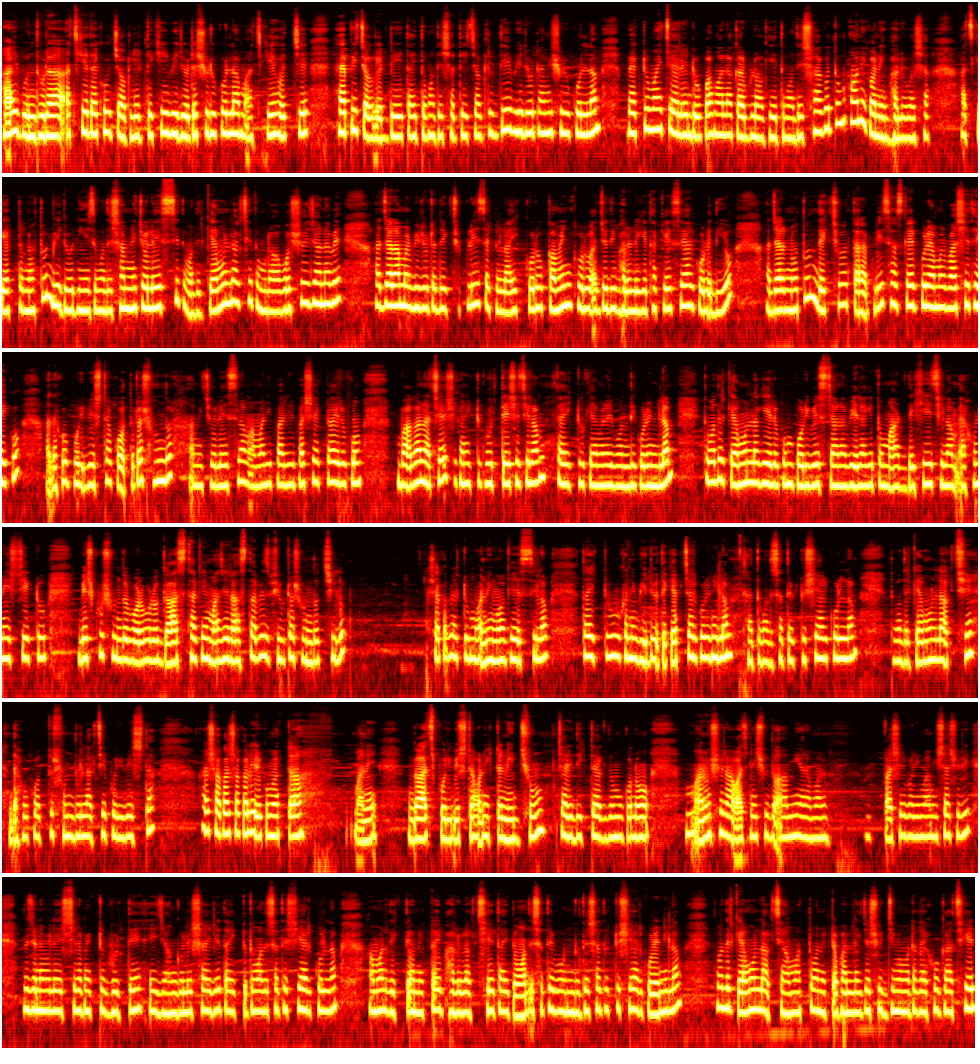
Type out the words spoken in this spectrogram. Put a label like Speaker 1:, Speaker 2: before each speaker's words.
Speaker 1: High বন্ধুরা, আজকে দেখো চকলেট দেখিয়ে ভিডিওটা শুরু করলাম। আজকে হচ্ছে হ্যাপি চকলেট ডে তাই তোমাদের সাথে চকলেট দিয়ে ভিডিওটা আমি শুরু করলাম। Back to my channel Rupa Malakar ব্লগে তোমাদের স্বাগতম। অনেক অনেক ভালোবাসা। আজকে একটা নতুন ভিডিও নিয়ে তোমাদের সামনে চলে এসেছি। তোমাদের কেমন লাগছে তোমরা অবশ্যই জানাবে। আর যারা আমার ভিডিওটা দেখছ প্লিজ একটা লাইক করো কমেন্ট করো, আর যদি ভালো লেগে থাকে শেয়ার করে দিও। আর যারা নতুন দেখছ, তারা প্লিজ সাবস্ক্রাইব করে আমার পাশে থেকো। আর দেখো, পরিবেশটা কতটা সুন্দর। আমি চলে এসলাম আমারই বাড়ির পাশে একটা এরকম বাগান আছে, সেখানে একটু ঘুরতে এসেছিলাম, তাই একটু ক্যামেরায় বন্দি করে নিলাম। তোমাদের কেমন লাগে এরকম পরিবেশ জানাবে? এর আগে তো মাঠ দেখিয়েছিলাম, এখন এসছি একটু বেশ খুব সুন্দর বড় বড় গাছ থাকে, মাঝে রাস্তা, বেশ ভিউটা সুন্দর ছিল। সকালে একটু মর্নিং ওয়াকে এসেছিলাম, তাই একটুখানি ভিডিওতে ক্যাপচার করে নিলাম আর তোমাদের সাথে একটু শেয়ার করলাম। তোমাদের কেমন লাগছে? দেখো কত সুন্দর লাগছে পরিবেশটা। আর সকাল সকাল এরকম একটা মানে গাছ পরিবেশটা অনেকটা নির্ঝুম, চারিদিকটা একদম কোনো মানুষের আওয়াজ নেই, শুধু আমি আর আমার পাশের বাড়ি মামি শাশুড়ি দুজনে মিলে এসেছিলাম একটু ঘুরতে এই জঙ্গলের সাইডে, তাই একটু তোমাদের সাথে শেয়ার করলাম। আমার দেখতে অনেকটাই ভালো লাগছে, তাই তোমাদের সাথে বন্ধুদের সাথে একটু শেয়ার করে নিলাম। তোমাদের কেমন লাগছে? আমার তো অনেকটা ভালো লাগছে। সূর্যি মামাটা দেখো গাছের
